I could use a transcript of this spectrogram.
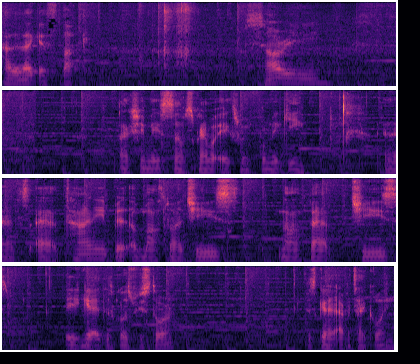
How did that get stuck? Sorry. I actually made some scrambled eggs for, Mikki. And I just add a tiny bit of mozzarella cheese, non-fat cheese that you get at this grocery store. Just get her appetite going.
